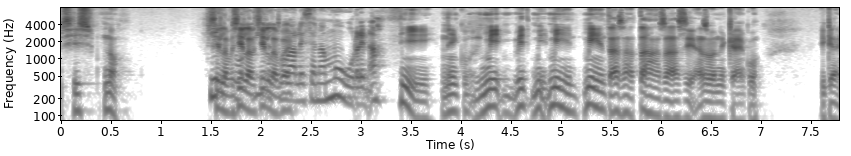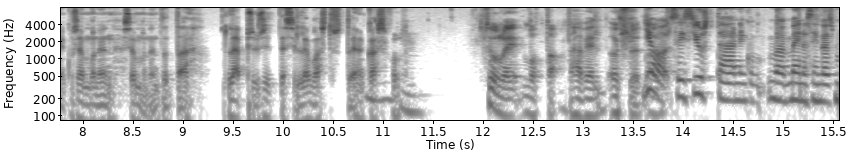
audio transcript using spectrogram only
siis no, sillä, sillä, sillä voi, muurina. Niin, niin kuin, mi, mi, mi, mihin, mihin tahansa, tahansa asiaan se on ikään kuin, ikään kuin semmoinen, semmoinen tota, läpsy sitten sille vastustajan kasvolle. Mm-hmm. Sulla oli Lotta tähän vielä. Joo, aluksi? siis just tämä, niin kuin mä meinasin kanssa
